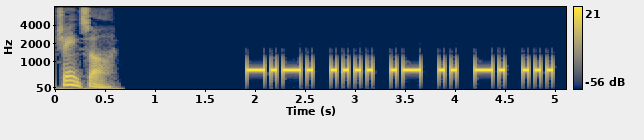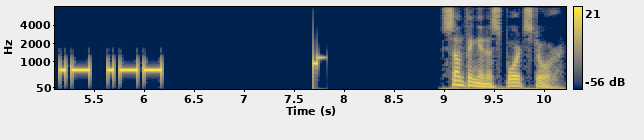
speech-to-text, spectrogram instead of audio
Chainsaw. Something in a sports store.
